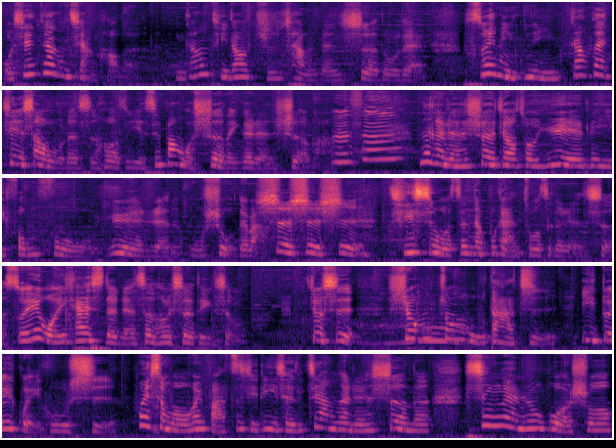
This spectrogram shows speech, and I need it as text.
我先这样讲好了。你刚刚提到职场人设，对不对？所以你你刚在介绍我的时候，也是帮我设了一个人设嘛？嗯哼，那个人设叫做阅历丰富、阅人无数，对吧？是是是。其实我真的不敢做这个人设，所以我一开始的人设都会设定什么？就是胸中无大志，一堆鬼故事。为什么我会把自己立成这样的人设呢？是因为如果说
